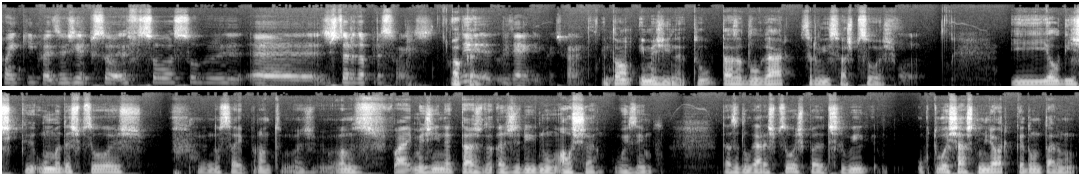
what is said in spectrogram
com equipas, eu giro pessoas, sou sub eh, gestora de operações. Ok. Lidero equipas, pronto. Então, imagina, tu estás a delegar serviço às pessoas. E ele diz que uma das pessoas, não sei, pronto, mas vamos, vai, imagina que estás a gerir no Auchan, o exemplo. Estás a delegar as pessoas para distribuir o que tu achaste melhor, cada um está no...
